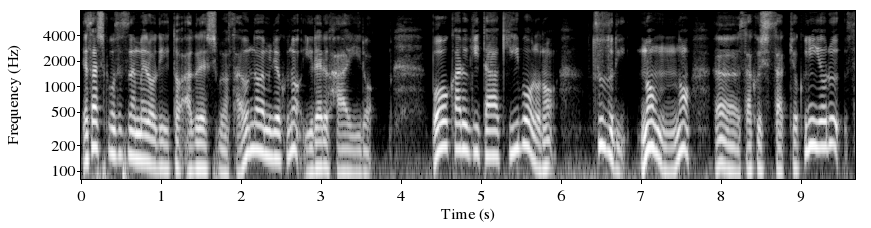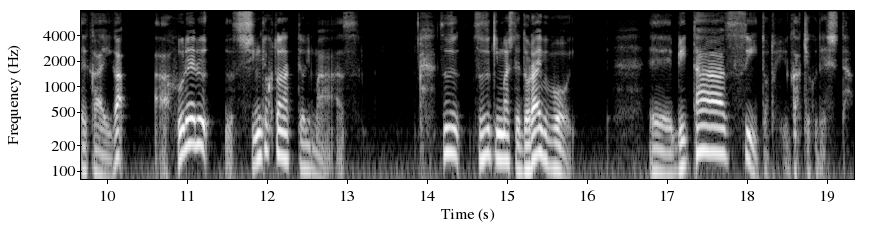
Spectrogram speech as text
優しくも切なメロディーとアグレッシブなサウンドが魅力の揺れる灰色。ボーカルギター、キーボードのつづりのんの、えー作詞作曲による世界が溢れる新曲となっております。続きまして、ドライブボーイ。えービタースイートという楽曲でした。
